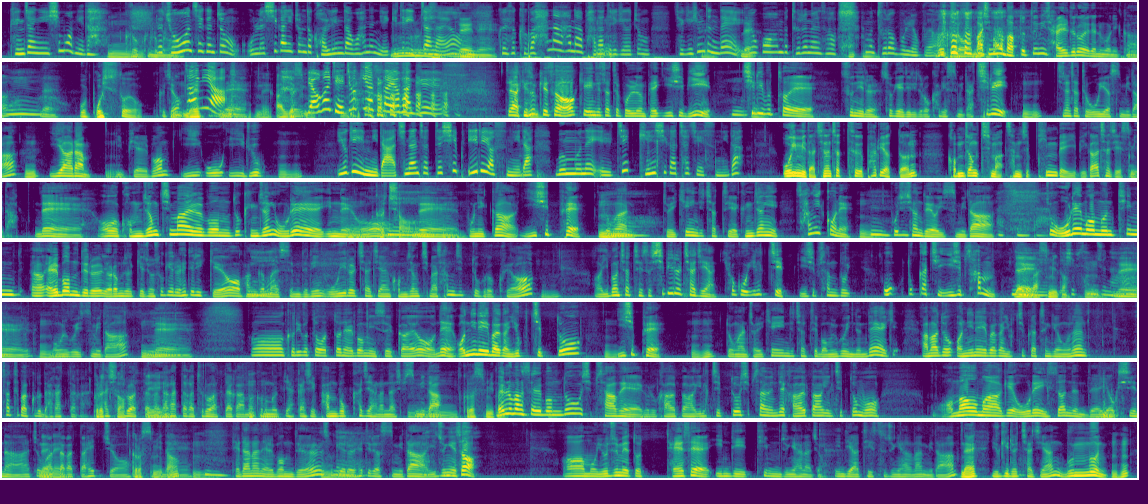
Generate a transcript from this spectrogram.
굉장히 심오합니다. 음. 그렇군요. 좋은 책은 좀 원래 시간이 좀 더 걸린다고 하는 얘기들이 음, 있잖아요. 네, 네. 그래서 그거 하나 하나 받아들이기가 좀 되게 힘든데 네. 요거 한번 들으면서 한번 들어보려고요. 그렇죠. 맛있는 밥도 뜸이 잘 들어야 되는 거니까. 음. 네. 오, 멋있어요. 그죠? 네. 짱이야! 네. 네, 알겠습니다. 명언 제조기였어요 방금. 자, 계속해서 케인즈 차트 볼륨 122 음. 7위부터의 순위를 소개해 드리도록 하겠습니다. 7위 음, 지난 차트 5위였습니다. 음. 이아람 음. EP 앨범 2526 음. 6위입니다. 지난 차트 11위였습니다. 문문의 일집 긴 시가 차지했습니다. 5위입니다. 지난 차트 8위였던 검정치마 3집 팀베이비가 차지했습니다. 네. 어, 검정 치마 앨범도 굉장히 오래 있네요. 음, 그렇죠. 네. 음. 보니까 20회 음. 동안 어, 저희 K인디 차트에 굉장히 상위권에 음. 음, 포지션되어 있습니다. 맞습니다. 좀 오래 머문 팀 어, 앨범들을 여러분들께 좀 소개를 해드릴게요. 방금 네. 말씀드린 5위를 차지한 검정치마 3집도 그렇고요. 음. 어, 이번 차트에서 10위를 차지한 혁오 1집 23도 오 똑같이 23. 네, 맞습니다. 23주나. 네, 음. 머물고 있습니다. 음. 네. 어 그리고 또 어떤 앨범이 있을까요? 네, 언니 네 이발간 6집도 음. 20회 음. 동안 저희 K인드 차트에 머물고 있는데 기- 아마도 언니 네 이발간 6집 같은 경우는 차트 밖으로 나갔다가 다시 그렇죠. 들어왔다가 예. 나갔다가 들어왔다가 아마 음, 그런 것도 약간씩 반복하지 않았나 싶습니다. 음, 그렇습니다. 멜로망스 앨범도 14회 그리고 가을방학 1집도 14회인데 가을방학 1집도 뭐 어마어마하게 오래 있었는데 역시나 좀 네네. 왔다 갔다 했죠. 그렇습니다. 네. 음. 음. 대단한 앨범들 소개를 네. 해드렸습니다. 이 중에서 어 뭐 요즘에 또 대세 인디 팀 중에 하나죠. 인디 아티스트 중에 하나입니다. 네. 6위를 차지한 문문 음흠.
